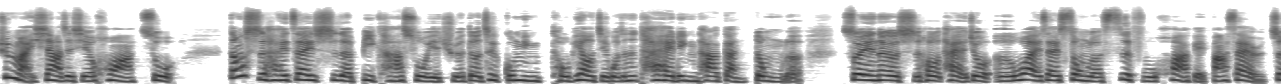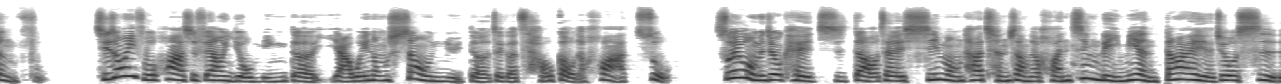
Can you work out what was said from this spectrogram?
去买下这些画作。当时还在世的毕卡索也觉得这个公民投票结果真是太令他感动了，所以那个时候他也就额外再送了四幅画给巴塞尔政府。其中一幅画是非常有名的亚维农少女的这个草稿的画作，所以我们就可以知道，在西蒙他成长的环境里面，当然也就是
